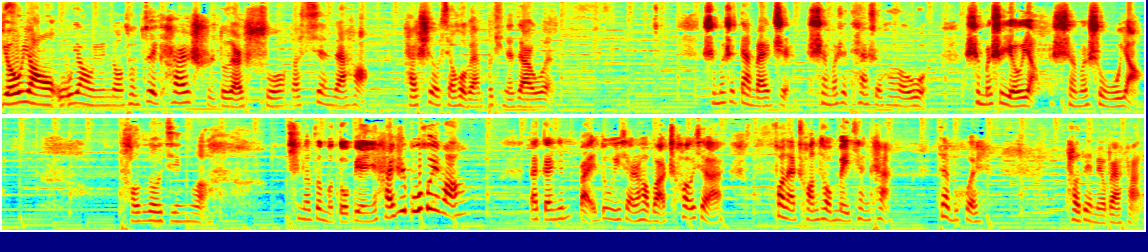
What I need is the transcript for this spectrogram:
有氧无氧运动，从最开始都在说到现在哈，还是有小伙伴不停的在问：什么是蛋白质？什么是碳水化合物？什么是有氧？什么是无氧？桃子都惊了，听了这么多遍，你还是不会吗？那赶紧百度一下，然后把它抄下来，放在床头每天看。再不会，桃子也没有办法了。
